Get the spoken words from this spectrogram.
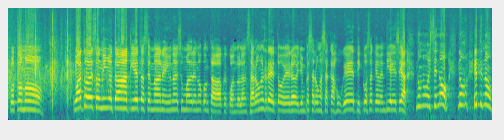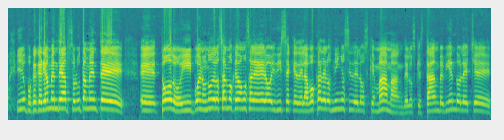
Fue como, Cuatro de esos niños estaban aquí esta semana y una de sus madres no contaba que cuando lanzaron el reto, era, ellos empezaron a sacar juguetes y cosas que vendían y decía, no, no, ese no, no, este no. Y ellos porque querían vender absolutamente eh, todo. Y bueno, uno de los salmos que vamos a leer hoy dice que de la boca de los niños y de los que maman, de los que están bebiendo leche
